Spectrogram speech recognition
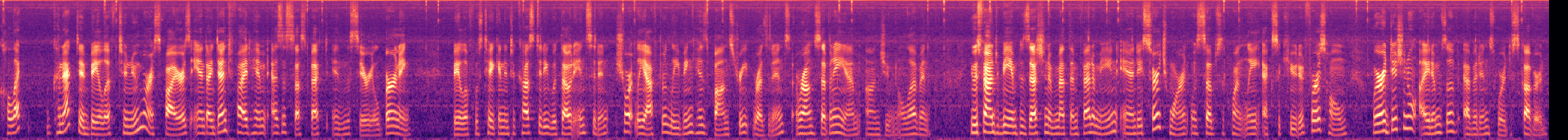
collect, connected Bailiff to numerous fires and identified him as a suspect in the serial burning. Bailiff was taken into custody without incident shortly after leaving his Bond Street residence around 7 a.m. on June 11. He was found to be in possession of methamphetamine, and a search warrant was subsequently executed for his home, where additional items of evidence were discovered.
